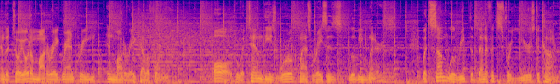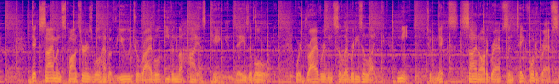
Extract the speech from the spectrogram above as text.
and the Toyota Monterey Grand Prix in Monterey, California. All who attend these world-class races will be winners, but some will reap the benefits for years to come. Dick Simon sponsors will have a view to rival even the highest king in days of old, where drivers and celebrities alike meet to mix, sign autographs, and take photographs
